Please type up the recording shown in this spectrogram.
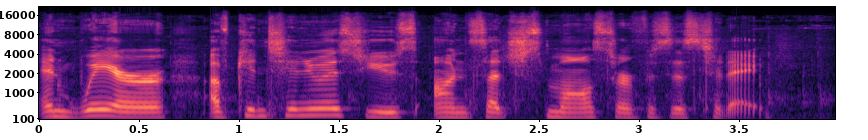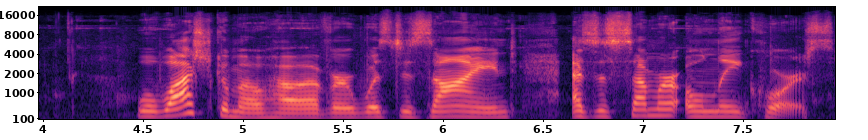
and wear of continuous use on such small surfaces today. Wawashkamo, however, was designed as a summer only course.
